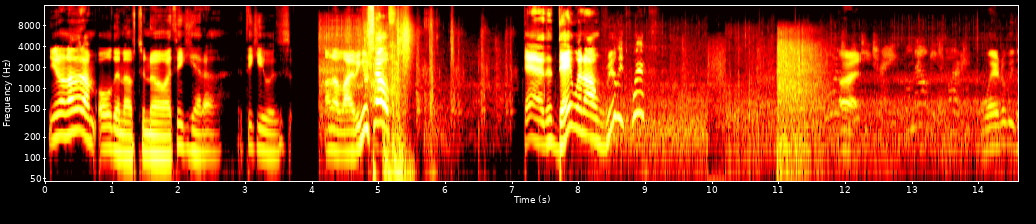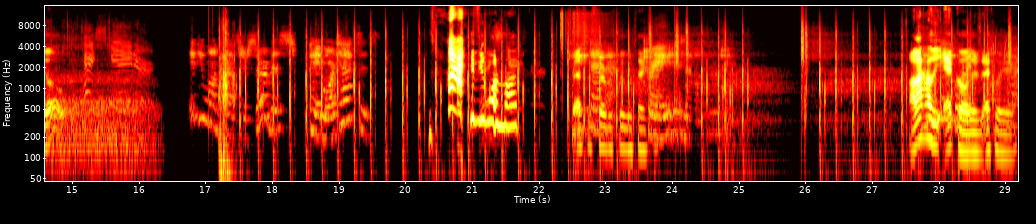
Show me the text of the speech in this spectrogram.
You know, now that I'm old enough to know, I think he had a, I think he was unaliving himself. Damn, the day went on really quick. All right. Where do we go? Hey, if you want faster service, pay more taxes. if you want more faster service, pay more taxes. I like how the echo. There's echo here.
